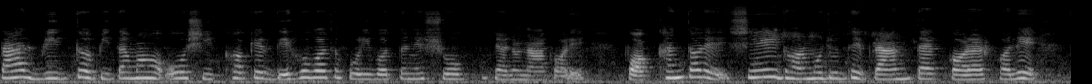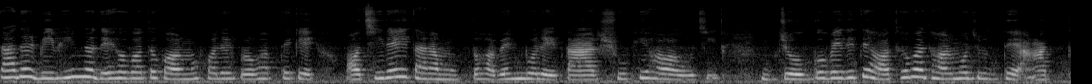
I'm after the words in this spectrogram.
তার বৃদ্ধ পিতামহ ও শিক্ষকের দেহগত পরিবর্তনের শোক যেন না করে। পক্ষান্তরে সেই ধর্মযুদ্ধে প্রাণ ত্যাগ করার ফলে তাদের বিভিন্ন দেহগত কর্মফলের প্রভাব থেকে অচিরেই তারা মুক্ত হবেন বলে তার সুখী হওয়া উচিত। যজ্ঞবেদিতে অথবা ধর্মযুদ্ধে আত্ম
